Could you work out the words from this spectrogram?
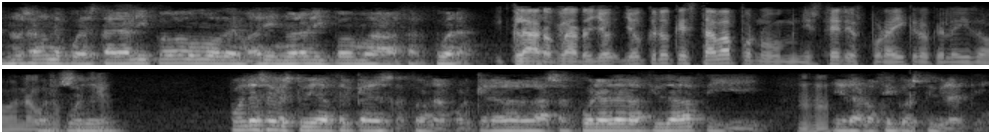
no sé dónde puede estar el hipódromo de Madrid, no era el hipódromo de la Zarzuela. Y Claro, claro, yo, yo creo que estaba por los ministerios, por ahí creo que he leído en algún Pues puede, sitio. puede ser que estuviera cerca de esa zona, porque eran las afueras de la ciudad y era lógico estuviera aquí.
